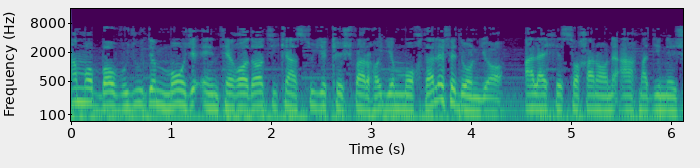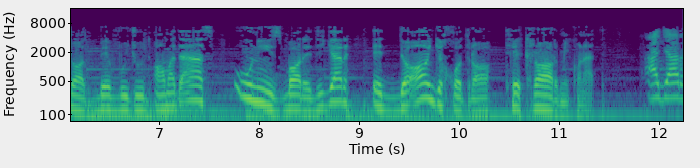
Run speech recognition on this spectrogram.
اما با وجود موج انتقاداتی که از سوی کشورهای مختلف دنیا علیه سخنان احمدی نژاد به وجود آمده است او نیز بار دیگر ادعای خود را تکرار می کند اگر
